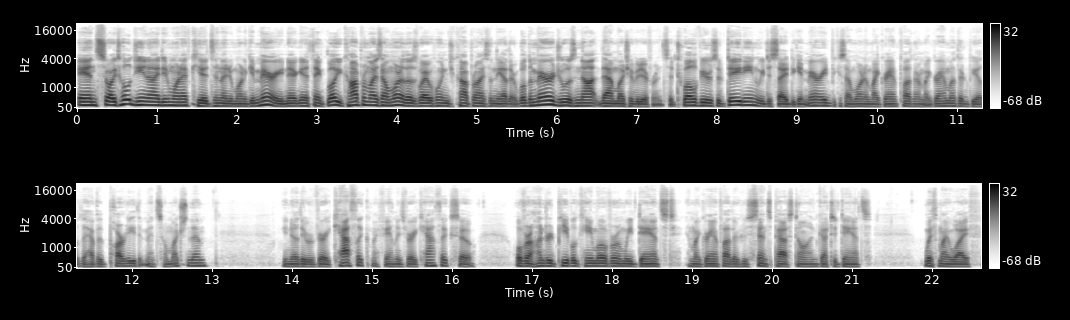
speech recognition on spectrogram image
And so I told Gina I didn't want to have kids and I didn't want to get married. And they're going to think, well, you compromised on one of those. Why wouldn't you compromise on the other? Well, the marriage was not that much of a difference. At 12 years of dating, we decided to get married because I wanted my grandfather and my grandmother to be able to have a party that meant so much to them. You know, they were very Catholic. My family's very Catholic. So over a 100 people came over and we danced. And my grandfather, who's since passed on, got to dance with my wife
